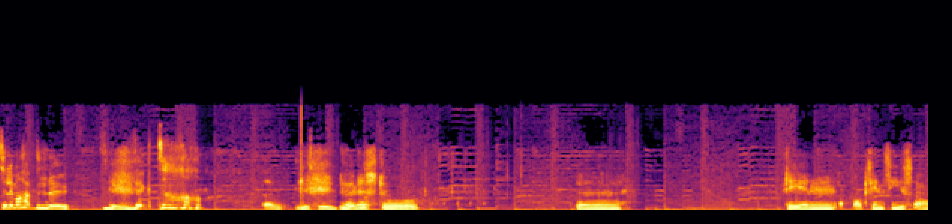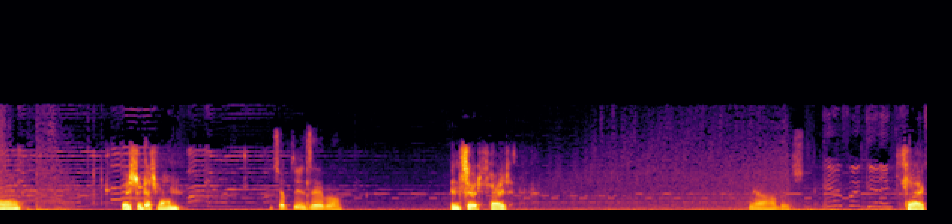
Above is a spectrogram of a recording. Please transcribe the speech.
Tell him I have the new Victor. ähm, nicht. Würdest du äh, den Octane CSA, würdest du das machen? Ich hab den selber. In Certified. Ja, habe ich. Zeig.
